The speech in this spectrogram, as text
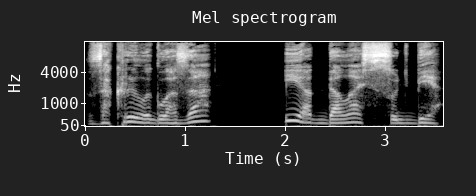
Закрыла глаза и отдалась судьбе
